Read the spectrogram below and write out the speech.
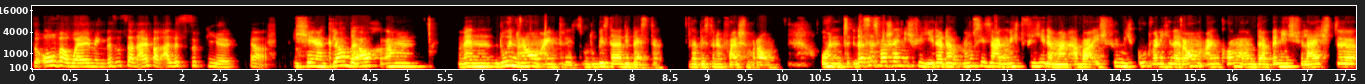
so overwhelming. Das ist dann einfach alles zu viel. Ja. Ich äh, glaube auch, ähm, wenn du in den Raum eintrittst und du bist da die Beste, da bist du in dem falschen Raum. Und das ist wahrscheinlich für jeder, da muss ich sagen, nicht für jedermann, aber ich fühle mich gut, wenn ich in den Raum einkomme und da bin ich vielleicht äh,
